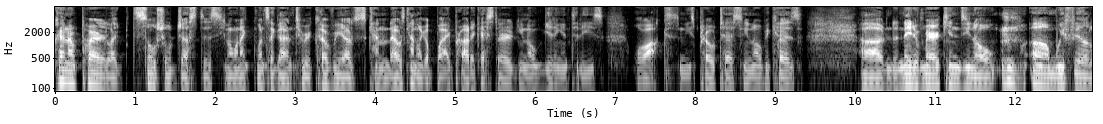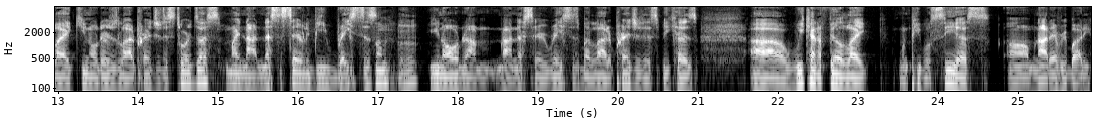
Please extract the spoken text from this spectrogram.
kind of part of like social justice. You know, when I once I got into recovery, I was just kind of that was kind of like a byproduct. I started, you know, getting into these walks and these protests. You know, because uh, the Native Americans, you know, um, we feel like you know there's a lot of prejudice towards us. Might not necessarily be racism, you know, not not necessarily racist, but a lot of prejudice because uh, we kind of feel like when people see us um, not everybody,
